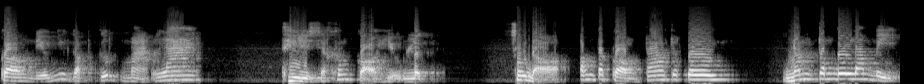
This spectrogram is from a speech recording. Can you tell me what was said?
Còn nếu như gặp cướp Mã Lai thì sẽ không có hiệu lực. Sau đó, ông ta còn trao cho tôi 500 đô la Mỹ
